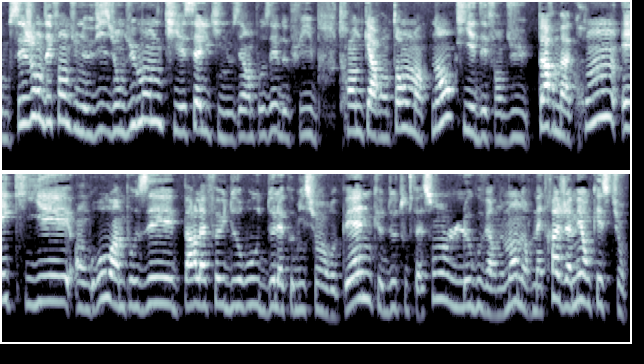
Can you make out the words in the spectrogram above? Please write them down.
Donc ces gens défendent une vision du monde qui est celle qui nous est imposée depuis 30-40 ans maintenant, qui est défendue par Macron et qui est en gros imposée par la feuille de route de la Commission européenne que de toute façon le gouvernement ne remettra jamais en question.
